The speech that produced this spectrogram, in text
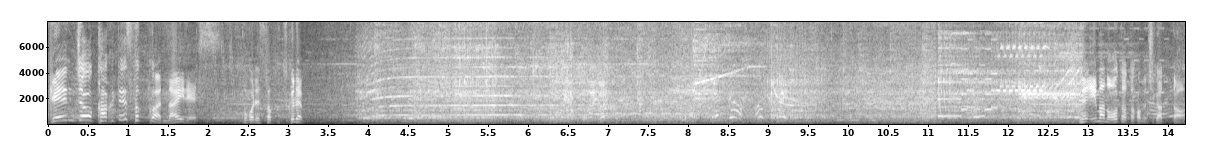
現状確定ストックはないです。ここでストック作る。ね今の音とかも違った。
